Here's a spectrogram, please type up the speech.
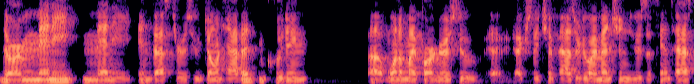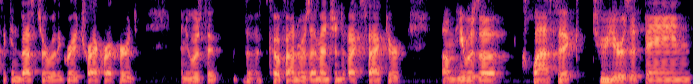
There are many, many investors who don't have it, including uh, one of my partners, who uh, actually Chip Hazard, who I mentioned, who's a fantastic investor with a great track record, and who was the, the co-founder, as I mentioned, of X Factor. Um, he was a classic two years at Bain,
